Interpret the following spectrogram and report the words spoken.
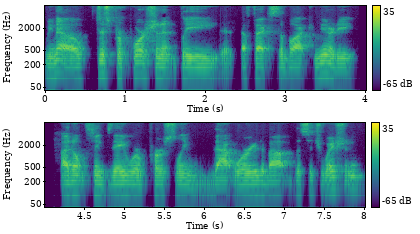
we know, disproportionately affects the Black community. I don't think they were personally that worried about the situation.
